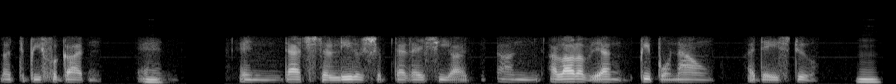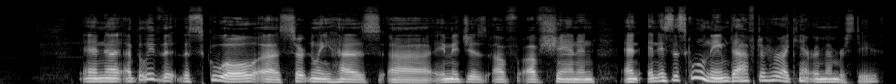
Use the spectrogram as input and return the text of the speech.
not to be forgotten. Mm. And and that's the leadership that I see on, on a lot of young people nowadays too. Mm. And uh, I believe that the school uh, certainly has uh, images of, of Shannen. And, and is the school named after her? I can't remember, Steve.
